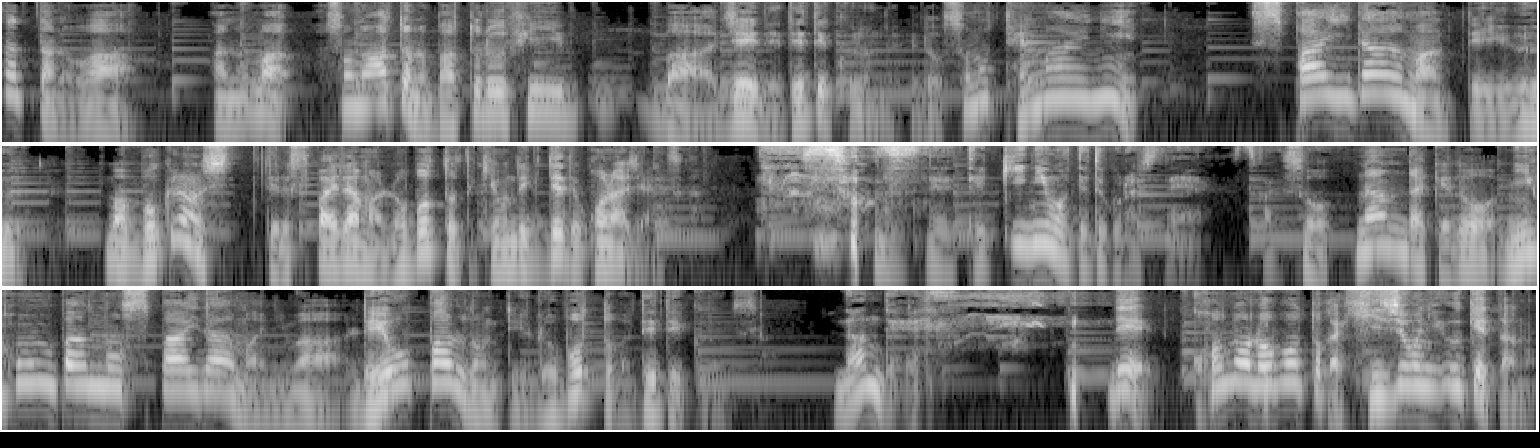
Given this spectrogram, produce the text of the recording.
なったのは、あの、まあ、その後のバトルフィーバー J で出てくるんだけど、その手前に、スパイダーマンっていう、まあ僕らの知ってるスパイダーマン、ロボットって基本的に出てこないじゃないですか。そうですね。敵にも出てこないですね。そう。なんだけど、日本版のスパイダーマンには、レオパルドンっていうロボットが出てくるんですよ。なんで？で、このロボットが非常に受けたの。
